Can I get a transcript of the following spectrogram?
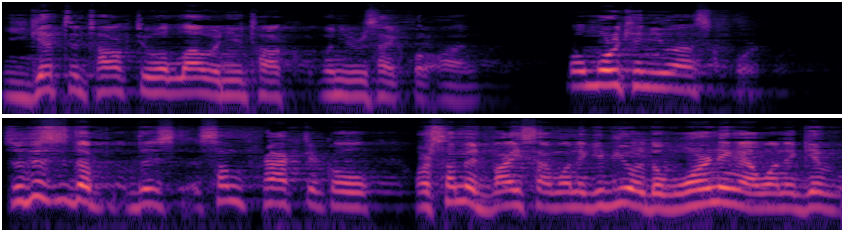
You get to talk to Allah when you talk, when you recite Quran. What more can you ask for? So this is the, this, some practical or some advice I want to give you or the warning I want to give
